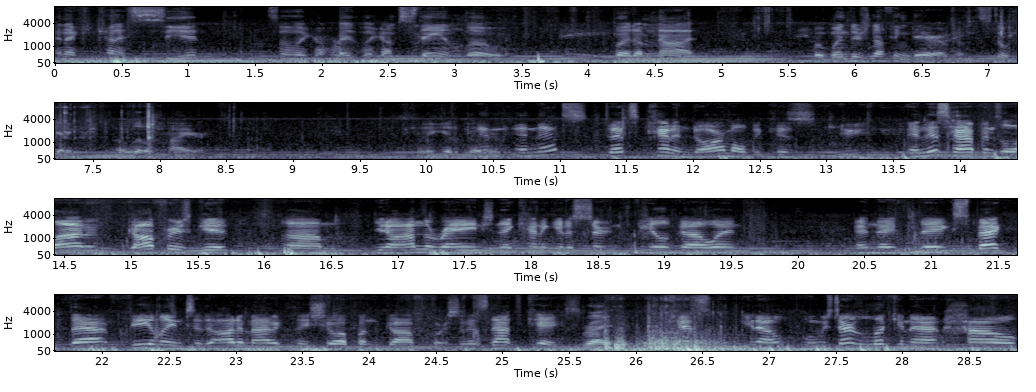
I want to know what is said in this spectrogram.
and I can kind of see it. So like a like I'm staying low, but I'm not. But when there's nothing there, I'm still getting a little higher. Gotta get a better. And, and that's that's kind of normal because you and this happens a lot. Of golfers get um, you know on the range and they kind of get a certain feel going, and they they expect that feeling to automatically show up on the golf course, and it's not the case. Right. Because you know when we start looking at how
